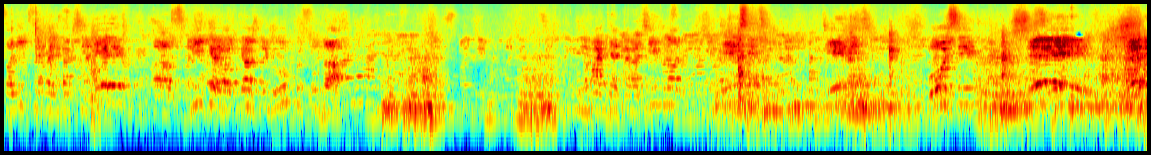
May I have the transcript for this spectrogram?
садитесь опять как сидели. А, спикеры от каждой группы сюда. Давайте оперативно. 10, 9, 8, 7, 6,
